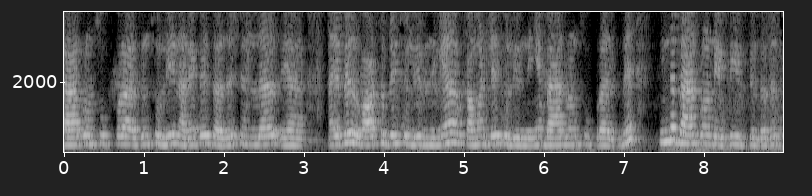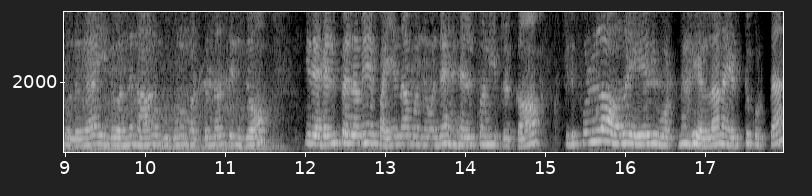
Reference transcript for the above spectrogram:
பேக்ரவுண்ட் சூப்பராக இருக்குன்னு சொல்லி நிறைய பேர் சஜஷனில் நிறைய பேர் வாட்ஸ்அப்லேயே சொல்லியிருந்தீங்க கமெண்ட்லேயே சொல்லியிருந்தீங்க பேக்ரவுண்ட் சூப்பராக இருக்குது இந்த பேக்ரவுண்ட் எப்படி இருக்குன்றத சொல்லுங்கள் இது வந்து நானும் குகுனும் மட்டும்தான் செஞ்சோம். இதை ஹெல்ப் எல்லாமே என் பையன் தான் கொஞ்சம் கொஞ்சம் ஹெல்ப் பண்ணிகிட்ருக்கான் இது ஃபுல்லாக வந்து ஏறி ஒட்டினது எல்லாம் நான் எடுத்து கொடுத்தேன்.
